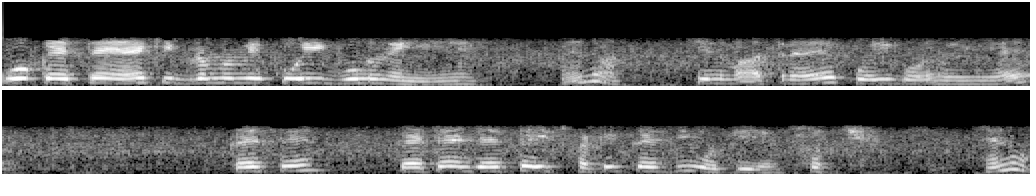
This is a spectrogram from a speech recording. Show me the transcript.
वो कहते हैं कि ब्रह्म में कोई गुण नहीं है है ना? चिन्ह मात्र है कोई गुण नहीं है। कैसे? कहते हैं जैसे स्फटिक कैसी होती है स्वच्छ है ना?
